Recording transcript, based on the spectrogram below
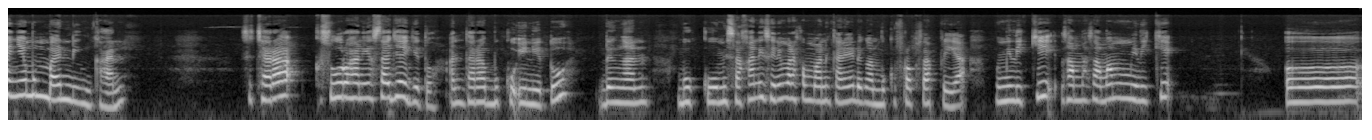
hanya membandingkan secara keseluruhannya saja gitu antara buku ini tuh dengan buku misalkan di sini mereka membandingkannya dengan buku Prof Sapria memiliki sama-sama memiliki uh,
